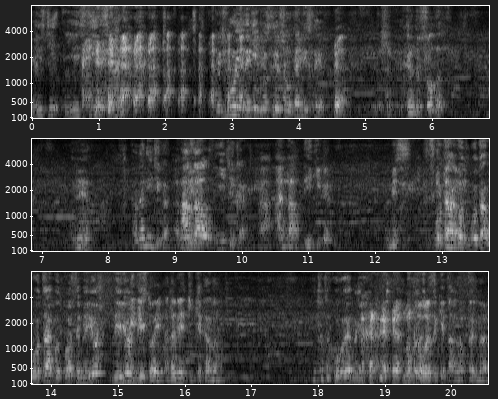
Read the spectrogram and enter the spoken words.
Есте- Естественно. Почему они такие густые, шелковистые? Хендер Шолдер? Нет? Аналитика. Аналитика. Аналитика. А, аналитика. Вместе с Вот так вот, кетаном. вот так, вот так вот просто берешь, берешь. Погоди, стой, а таблетки кетаном. Это такое, блин. Ну давай за кетаном тогда.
